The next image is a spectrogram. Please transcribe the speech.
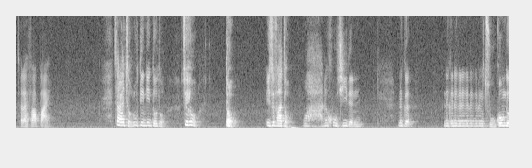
再来发白，再来走路颠颠抖抖，最后抖，一直发抖。哇，那护妻人，那个。那个、那个、那个、那个、那个主公的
